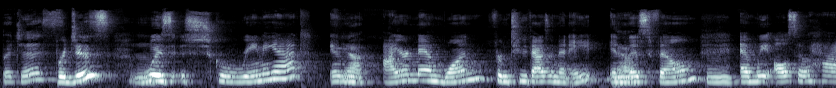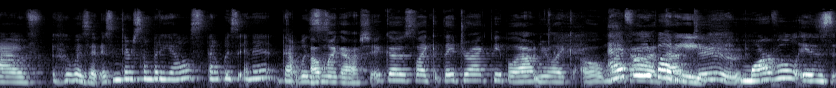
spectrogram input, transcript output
Bridges. Bridges mm. was screaming at in Yeah. Iron Man 1 from 2008 in Yeah. this film. And we also have who is it? Isn't there somebody else that was in it? That was Oh my gosh! It goes like they drag people out, and you're like, oh my Everybody. god, that dude. Marvel is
